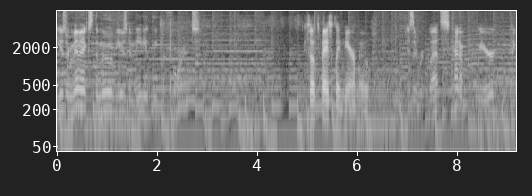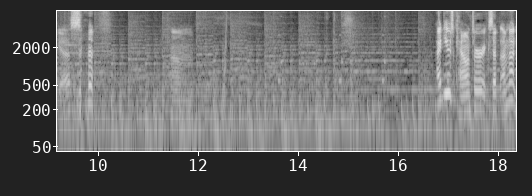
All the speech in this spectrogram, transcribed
User mimics the move used immediately before it. So it's basically mirror move. Is it? That's kind of weird, I guess. um. I'd use counter, except I'm not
